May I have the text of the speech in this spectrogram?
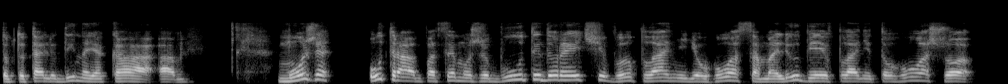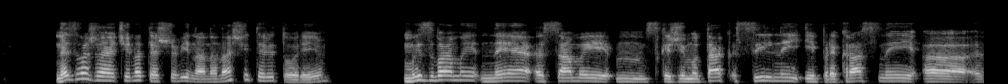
Тобто та людина, яка а, може у Трампа це може бути, до речі, в плані його самолюбія, і в плані того, що незважаючи на те, що війна на нашій території, ми з вами не самий, скажімо так, сильний і прекрасний а,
